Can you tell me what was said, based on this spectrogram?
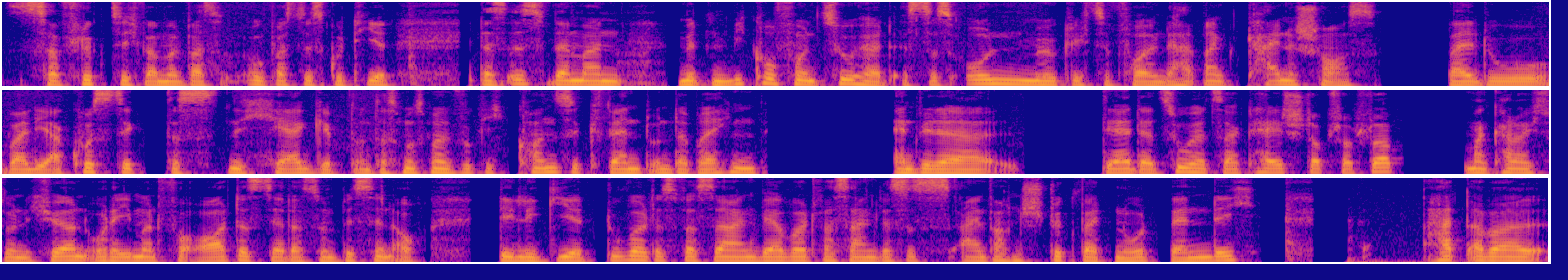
zerpflückt sich, weil man was, irgendwas diskutiert. Das ist, wenn man mit einem Mikrofon zuhört, ist das unmöglich zu folgen. Da hat man keine Chance, weil du, weil die Akustik das nicht hergibt. Und das muss man wirklich konsequent unterbrechen. Entweder der, der zuhört, sagt, hey, stopp, stopp, stopp, man kann euch so nicht hören, oder jemand vor Ort ist, der das so ein bisschen auch delegiert. Du wolltest was sagen, wer wollte was sagen, das ist einfach ein Stück weit notwendig. Hat aber,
